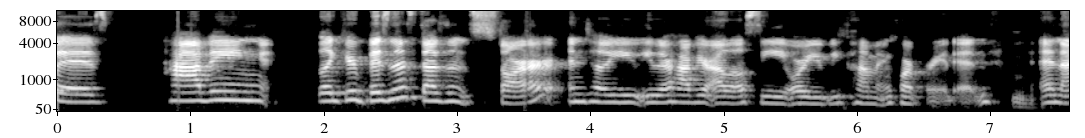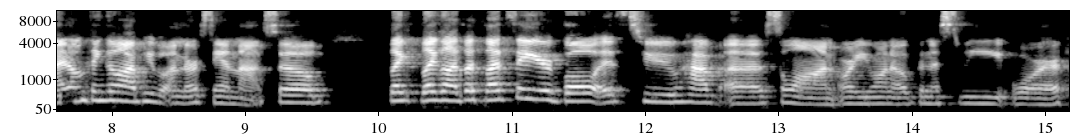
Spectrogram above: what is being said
is having like your business doesn't start until you either have your LLC or you become incorporated. Mhm. And I don't think a lot of people understand that. So like like let, let- let's say your goal is to have a salon or you want to open a suite or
